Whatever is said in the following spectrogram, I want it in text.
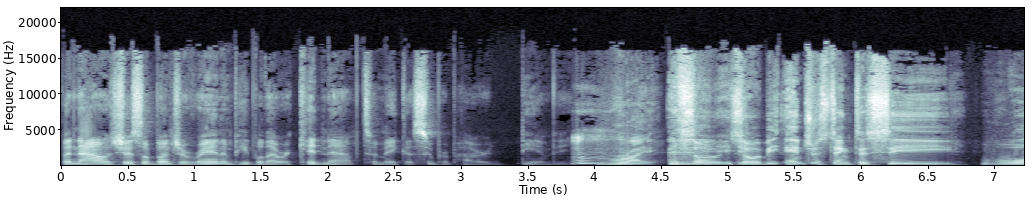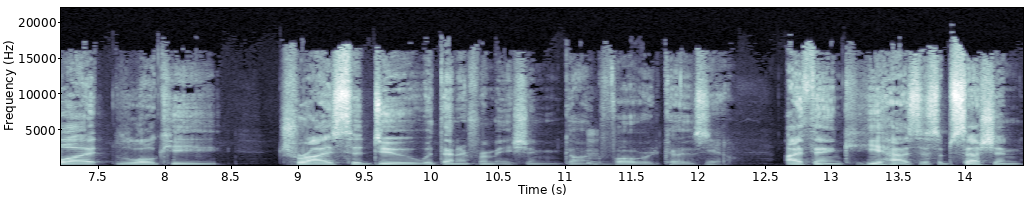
But now it's just a bunch of random people that were kidnapped to make a superpowered DMV. Mm-hmm. Right. And so so it'd be interesting to see what Loki tries to do with that information going mm-hmm. forward because Yeah. I think he has this obsession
